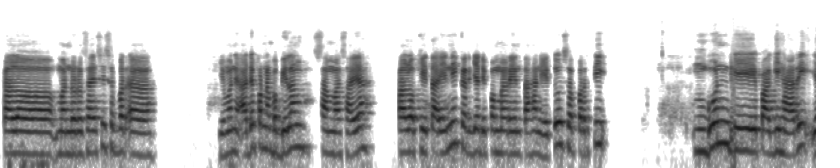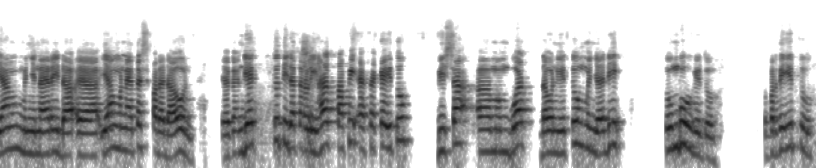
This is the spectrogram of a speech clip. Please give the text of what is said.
Kalau menurut saya sih seperti eh, gimana? ya, Ada pernah bilang sama saya kalau kita ini kerja di pemerintahan itu seperti embun di pagi hari yang menyinari da- eh, yang menetes pada daun ya kan dia itu tidak terlihat tapi efeknya itu bisa eh, membuat daun itu menjadi tumbuh gitu seperti itu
